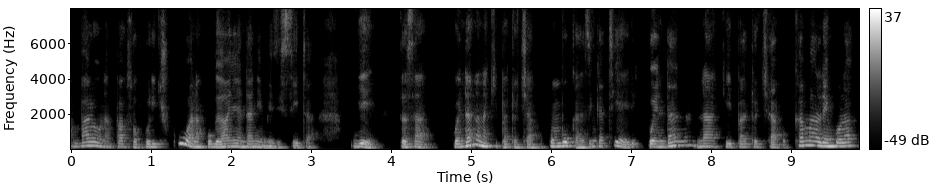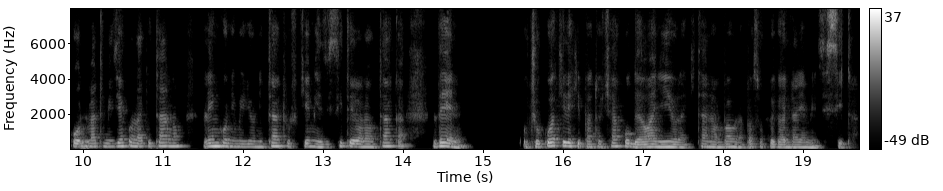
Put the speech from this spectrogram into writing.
ambalo unapaswa kulichukua na kugawanya ndani ya miezi sita. Je, sasa kuendana na kipato chako, kumbuka, zingatia ili kuendana na kipato chako. Kama lengo lako matumizi yako laki tano, lengo ni milioni tatu, ufikie miezi sita ile unayotaka, then uchukua kile kipato chako, gawanye hiyo laki tano ambayo unapaswa kuweka ndani ya miezi sita.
